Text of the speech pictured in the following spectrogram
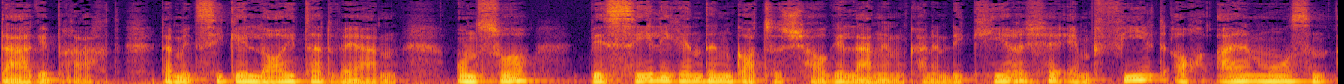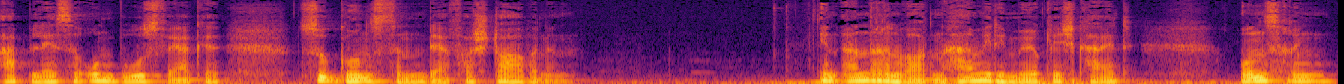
dargebracht, damit sie geläutert werden und zur beseligenden Gottesschau gelangen können. Die Kirche empfiehlt auch Almosen, Ablässe und Bußwerke zugunsten der Verstorbenen. In anderen Worten haben wir die Möglichkeit, unseren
